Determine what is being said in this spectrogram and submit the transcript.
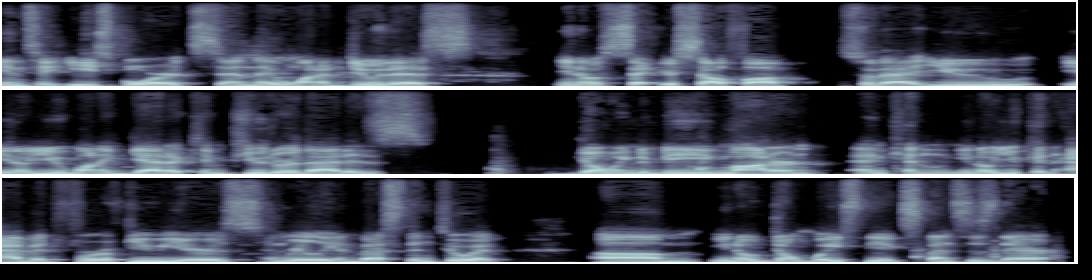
into esports and they want to do this, you know, set yourself up so that you you know you want to get a computer that is going to be modern and can you know you can have it for a few years and really invest into it. Um, you know, don't waste the expenses there.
